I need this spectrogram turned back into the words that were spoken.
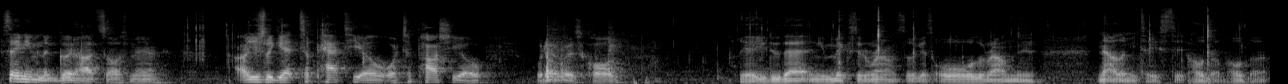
this ain't even the good hot sauce, man. I usually get tapatio or tapatio, whatever it's called. Yeah, you do that and you mix it around so it gets all around there. Now let me taste it. Hold up, hold up.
